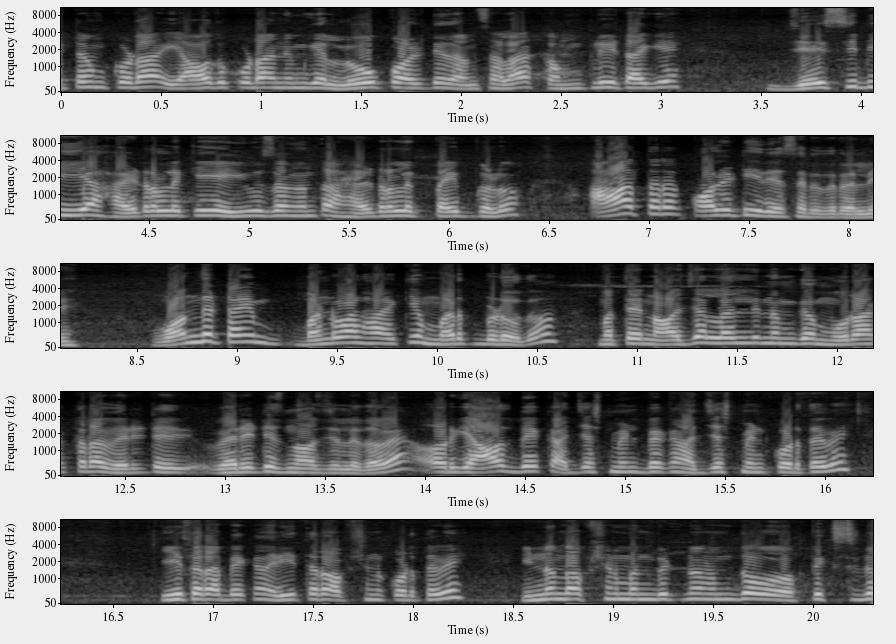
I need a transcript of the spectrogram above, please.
ಐಟಮ್ ಕೂಡ ಯಾವುದು ಕೂಡ ನಿಮಗೆ ಲೋ ಕ್ವಾಲಿಟಿದು ಅನ್ಸಲ್ಲ. ಕಂಪ್ಲೀಟ್ ಆಗಿ ಜೆ ಸಿ ಬಿಯ ಹೈಡ್ರಾಲಿಕ್ಗೆ ಯೂಸ್ ಆಗೋಂಥ ಹೈಡ್ರಾಲಿಕ್ ಪೈಪ್ಗಳು ಆ ಥರ ಕ್ವಾಲಿಟಿ ಇದೆ ಸರ್ ಇದರಲ್ಲಿ. ಒಂದು ಟೈಮ್ ಬಂಡವಾಳ ಹಾಕಿ ಮರ್ತ್ ಬಿಡೋದು. ಮತ್ತೆ ನಾಜಲ್ ಅಲ್ಲಿ ನಮ್ಗೆ ಮೂರಾಕ್ ತರ ವೆರೈಟಿ ವೆರೈಟೀಸ್ ನಾಜಲ್ ಇದಾವೆ. ಅವ್ರಿಗೆ ಯಾವ್ದು ಬೇಕು ಅಡ್ಜಸ್ಟ್ಮೆಂಟ್ ಬೇಕು ಅಡ್ಜಸ್ಟ್ಮೆಂಟ್ ಕೊಡ್ತೇವೆ. ಈ ತರ ಬೇಕಂದ್ರೆ ಈ ತರ ಆಪ್ಷನ್ ಕೊಡ್ತೇವೆ. ಇನ್ನೊಂದು ಆಪ್ಷನ್ ಬಂದ್ಬಿಟ್ಟು ನಮ್ಮದು ಫಿಕ್ಸ್ಡ್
